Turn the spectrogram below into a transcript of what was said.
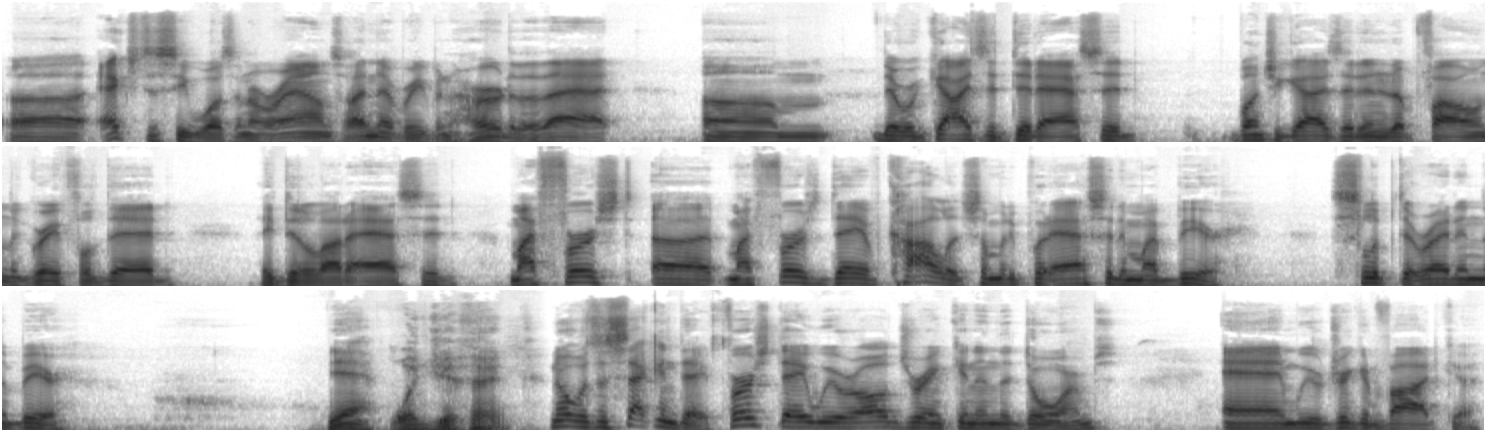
Uh, ecstasy wasn't around, so I never even heard of that. Um, there were guys that did acid. A bunch of guys that ended up following the Grateful Dead. They did a lot of acid. My first, uh, my first day of college, somebody put acid in my beer, slipped it right in the beer. Yeah. What'd you think? No, it was the second day. First day, we were all drinking in the dorms, and we were drinking vodka.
